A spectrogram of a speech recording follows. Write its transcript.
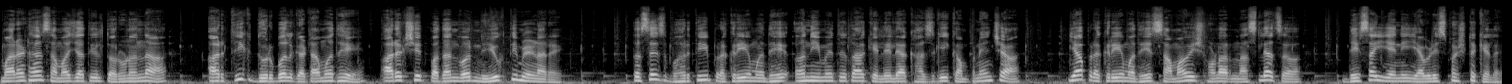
मराठा समाजातील तरुणांना आर्थिक दुर्बल गटामध्ये आरक्षित पदांवर नियुक्ती मिळणार आहे. तसेच भरती प्रक्रियेमध्ये अनियमितता केलेल्या खासगी कंपन्यांच्या या प्रक्रियेमध्ये समावेश होणार नसल्याचं देसाई यांनी यावेळी स्पष्ट केलंय.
